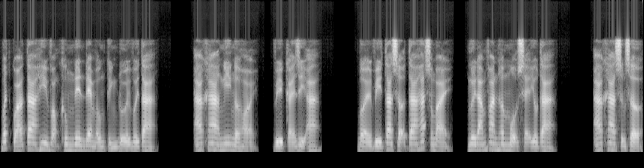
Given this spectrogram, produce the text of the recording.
bất quá ta hy vọng không nên đem ống kính đối với ta. A kha nghi ngờ hỏi, vì cái gì a? Bởi vì ta sợ ta hát xong bài người đám f a n hâm mộ sẽ yêu ta. A kha xứng sở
